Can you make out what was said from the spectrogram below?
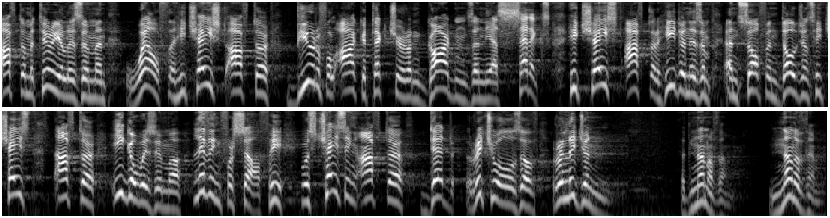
after materialism and wealth. And he chased after beautiful architecture and gardens and the ascetics. He chased after hedonism and self indulgence. He chased after egoism or living for self. He was chasing after dead rituals of religion. But none of them, none of them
